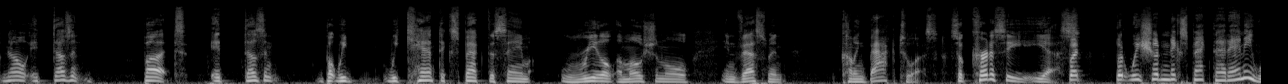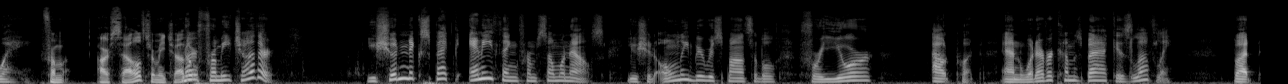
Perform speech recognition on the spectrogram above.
No, it doesn't. But it doesn't. But we we can't expect the same real emotional investment coming back to us. So courtesy, yes, But but we shouldn't expect that anyway. from ourselves, from each other. No, from each other. You shouldn't expect anything from someone else. You should only be responsible for your output, and whatever comes back is lovely. But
